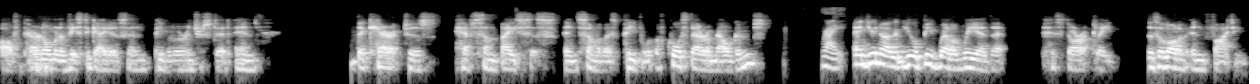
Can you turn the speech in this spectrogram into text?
of paranormal investigators and people who are interested. And the characters have some basis in some of those people. Of course, they're amalgams. Right. And you know, you'll be well aware that historically there's a lot of infighting.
